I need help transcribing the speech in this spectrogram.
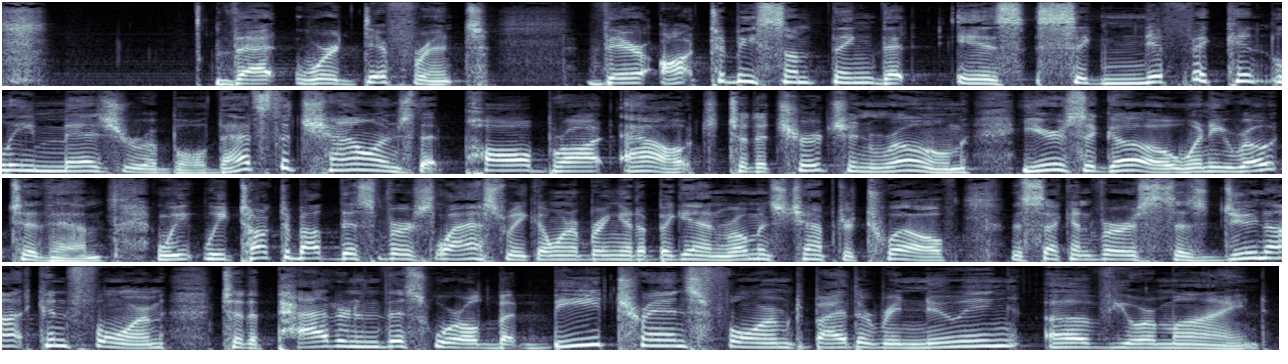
that we're different, there ought to be something that is significantly measurable. That's the challenge that Paul brought out to the church in Rome years ago when he wrote to them. We, we talked about this verse last week. I want to bring it up again. Romans chapter 12, the second verse says, Do not conform to the pattern of this world, but be transformed by the renewing of your mind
